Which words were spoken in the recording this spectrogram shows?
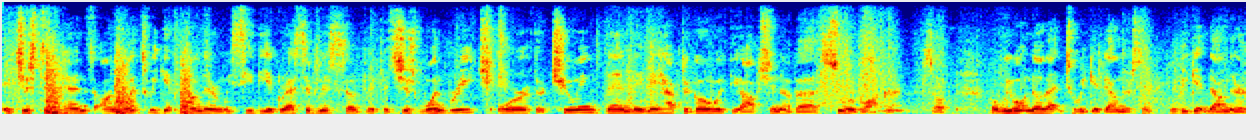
It just depends on once we get down there and we see the aggressiveness of if it's just one breach or if they're chewing, then they may have to go with the option of a sewer blocker. So, but we won't know that until we get down there. So we'll be getting down there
